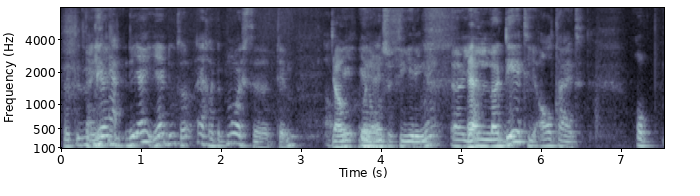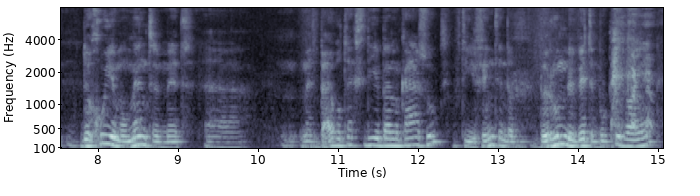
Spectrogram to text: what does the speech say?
Het, het- En jij, jij, jij doet dat eigenlijk het mooiste, Tim, Oh, in, onze vieringen. Eh, jij lardeert die altijd op de goede momenten met, eh, met bijbelteksten die je bij elkaar zoekt. Of die je vindt in dat beroemde witte boekje van je.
